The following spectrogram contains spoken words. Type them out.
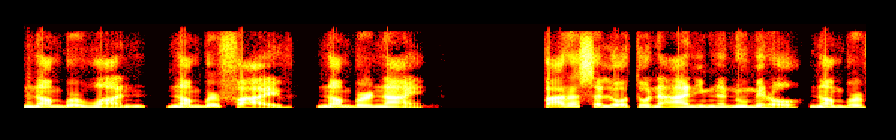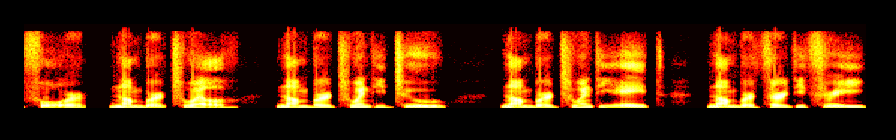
number 1, number 5, number 9. Para sa loto na anim na numero, number 4, number 12, number 22, number 28, number 33,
